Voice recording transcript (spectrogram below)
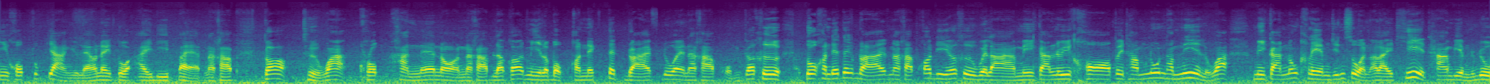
มีครบทุกอย่างอยู่แล้วในตัว ID8 นะครับก็ถือว่าครบคันแน่นอนนะครับแล้วก็มีระบบ connected drive ด้วยนะครับผมก็คือตัว connected drive นะครับข้อดีก็คือเวลามีการรีคอร์ไปทำนู่นทำนี่ หรือว่ามีการต้องเคลมชิ้นส่วนอะไรที่ทาง BMW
